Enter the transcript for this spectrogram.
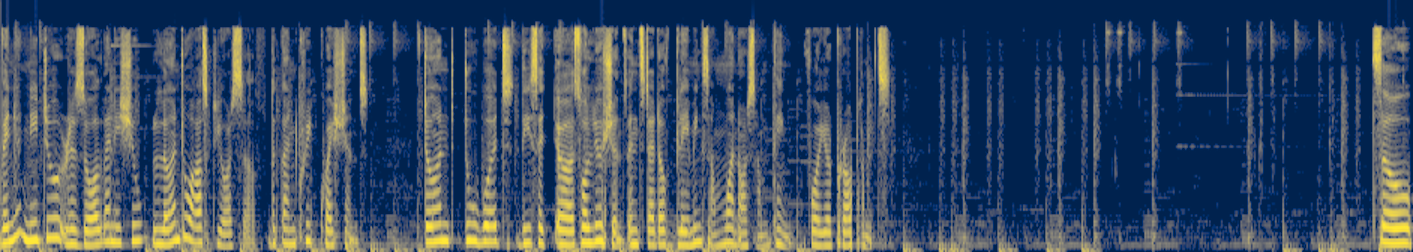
when you need to resolve an issue, learn to ask yourself the concrete questions turned towards these uh, solutions instead of blaming someone or something for your problems. So,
